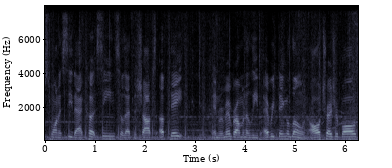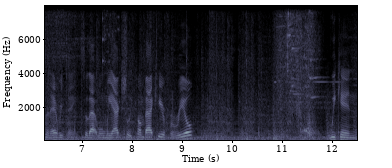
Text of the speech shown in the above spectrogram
just want to see that cutscene so that the shops update. And remember, I'm going to leave everything alone, all treasure balls and everything, so that when we actually come back here for real, we can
